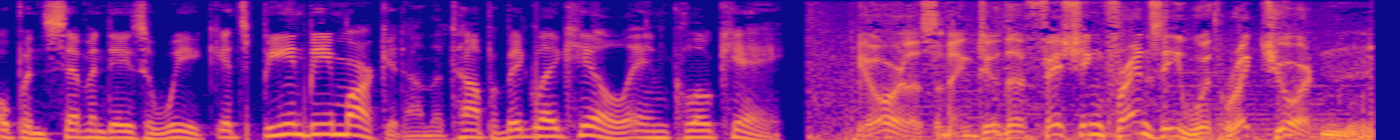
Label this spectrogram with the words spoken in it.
Open seven days a week. It's B&B Market on the top of Big Lake Hill in Cloquet. You're listening to The Fishing Frenzy with Rick Jordan.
